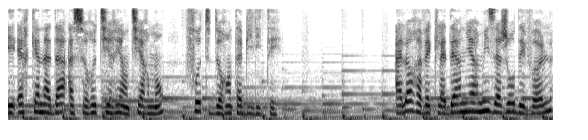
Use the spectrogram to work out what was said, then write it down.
et Air Canada à se retirer entièrement, faute de rentabilité. Alors avec la dernière mise à jour des vols,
